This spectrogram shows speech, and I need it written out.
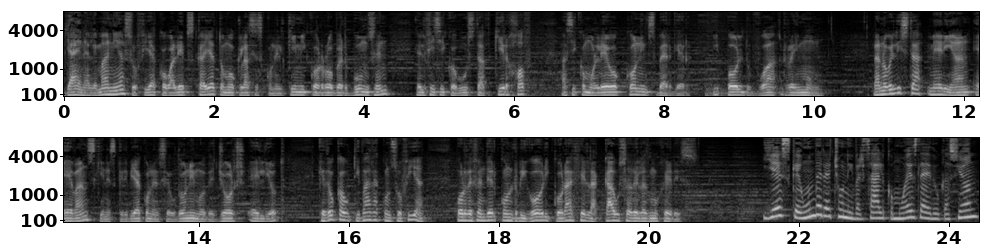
Ya en Alemania, Sofía Kovalevskaya tomó clases con el químico Robert Bunsen, el físico Gustav Kirchhoff, así como Leo Königsberger y Paul Dubois-Raymond. La novelista Mary Ann Evans, quien escribía con el seudónimo de George Eliot, quedó cautivada con Sofía por defender con rigor y coraje la causa de las mujeres. Y es que un derecho universal como es la educación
